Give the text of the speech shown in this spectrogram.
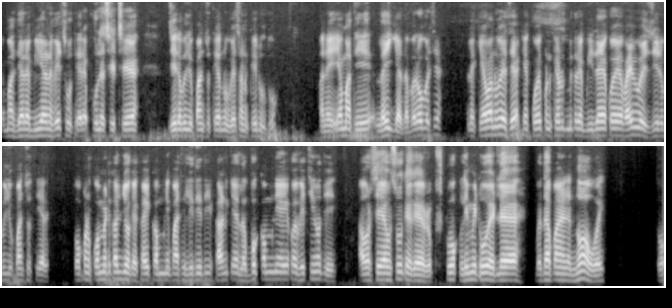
એમાં જ્યારે બિયારણ વેચવું ત્યારે ફૂલે સીટ છે જે ડબલ્યુ પાંચસો તેરનું વેચાણ કર્યું હતું. અને એમાંથી લઈ ગયા હતા. બરોબર છે? એટલે કહેવાનું એ છે કે કોઈ પણ ખેડૂત મિત્રે બીજાએ કોઈ વાવ્યું હોય જી ડબલ્યુ પાંચસો તેર તો પણ કોમેન્ટ કરજો કે કઈ કંપની પાસેથી લીધી હતી. કારણ કે લગભગ કંપનીએ એ કોઈ વેચી નહોતી. આ વર્ષે શું કે સ્ટોક લિમિટ હોય એટલે બધા પાસે ન હોય. તો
